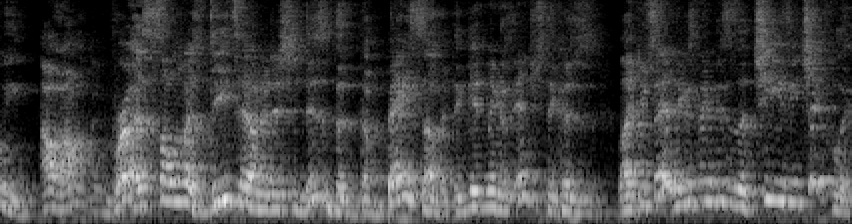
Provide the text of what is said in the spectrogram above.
movie? Oh, I'm, bruh, it's so much detail to this shit. This is the, the base of it to get niggas interested because, like you said, niggas think this is a cheesy chick flick.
